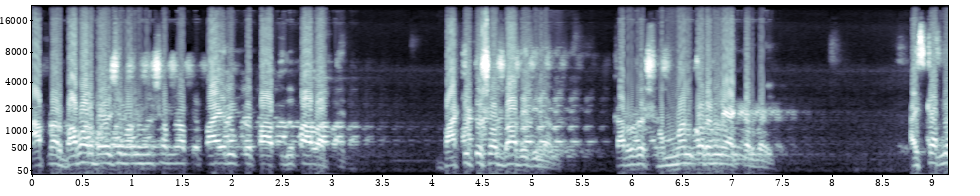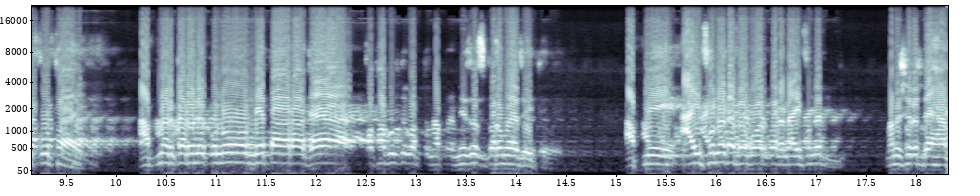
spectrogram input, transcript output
আপনার বাবার বয়সী মানুষের সামনে আপনি পায়ের উপরে পা তুলে পা লাগতেন বাকি তো সব বাদই দিলাম। কারোর সম্মান করেন না একটার ভাই। আজকে আপনি কোথায়? আপনার কারণে কোনো নেতারা যা কথা বলতে পারতো না, আপনার মেজাজ গরম হয়ে যাইতো। আপনি আইফোন এটা ব্যবহার করেন আইফোনের মানুষের দেখান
